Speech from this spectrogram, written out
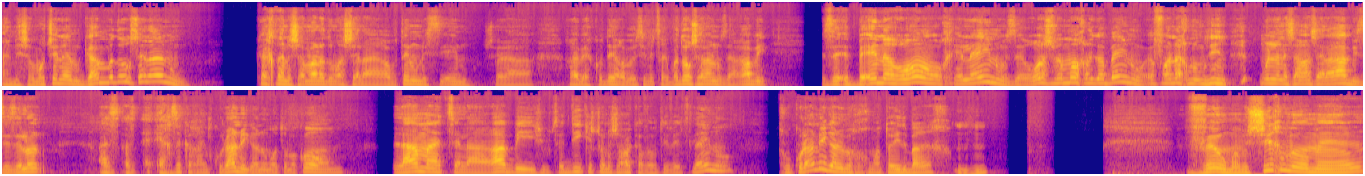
הנשמות שלהם גם בדור שלנו. קח את הנשמה לדוגמה של רבותינו נשיאנו, של הרבי הקודם, רבי יוסף יצחק, בדור שלנו זה הרבי. זה בעין ארוך אלינו, זה ראש ומוח לגבינו. איפה אנחנו עומדים מול הנשמה של הרבי? זה, זה לא... אז, אז איך זה קרה? אם כולנו הגענו מאותו מקום, למה אצל הרבי, שהוא צדיק, יש לו נשמה כזאת, ואצלנו, אנחנו כולנו הגענו בחוכמתו יתברך. מהמם. והוא ממשיך ואומר,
